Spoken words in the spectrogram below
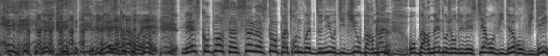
mais est-ce qu'on pense un seul instant au patron de boîte de nuit, au DJ, au barman, au barmaid, aux gens du vestiaire, aux videurs, aux vidés,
